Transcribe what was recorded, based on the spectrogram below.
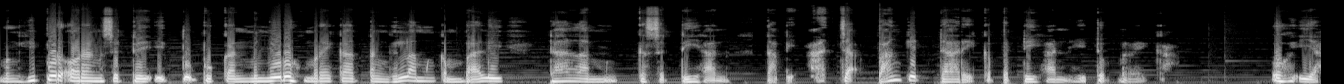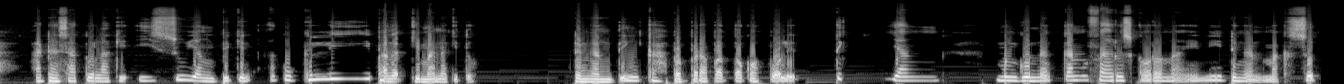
Menghibur orang sedih itu bukan menyuruh mereka tenggelam kembali dalam kesedihan, tapi ajak bangkit dari kepedihan hidup mereka. Oh iya, ada satu lagi isu yang bikin aku geli banget gimana gitu. Dengan tingkah beberapa tokoh politik yang menggunakan virus corona ini dengan maksud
